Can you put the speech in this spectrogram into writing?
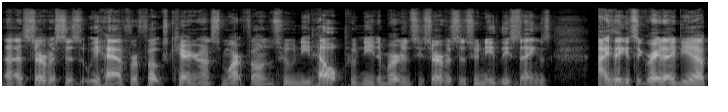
uh, services that we have for folks carrying around smartphones who need help, who need emergency services, who need these things, I think it's a great idea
